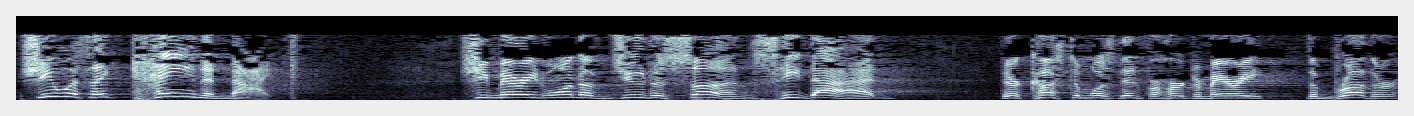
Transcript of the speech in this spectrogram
She was a Canaanite. She married one of Judah's sons. He died. Their custom was then for her to marry the brother,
